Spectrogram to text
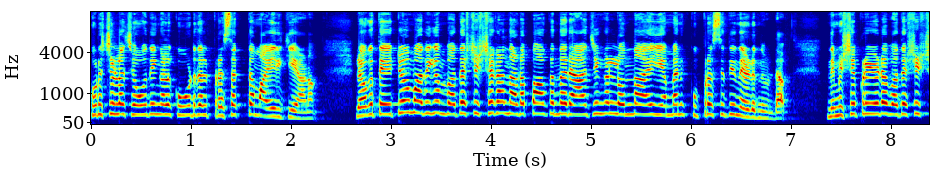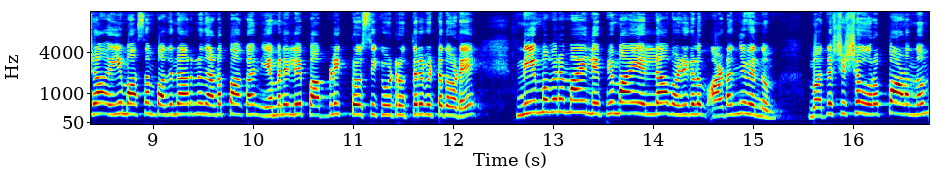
കുറിച്ചുള്ള ചോദ്യങ്ങൾ കൂടുതൽ പ്രസക്തമായിരിക്കുകയാണ്. ലോകത്തെ ഏറ്റവും അധികം വധശിക്ഷകൾ നടപ്പാക്കുന്ന രാജ്യങ്ങളിലൊന്നായി യമൻ കുപ്രസിദ്ധി നേടുന്നുണ്ട്. നിമിഷപ്രിയയുടെ വധശിക്ഷ ഈ മാസം പതിനാറിന് നടപ്പാക്കാൻ യമനിലെ പബ്ലിക് പ്രോസിക്യൂട്ടർ ഉത്തരവിട്ടതോടെ നിയമപരമായി ലഭ്യമായ എല്ലാ വഴികളും അടഞ്ഞുവെന്നും വധശിക്ഷ ഉറപ്പാണെന്നും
